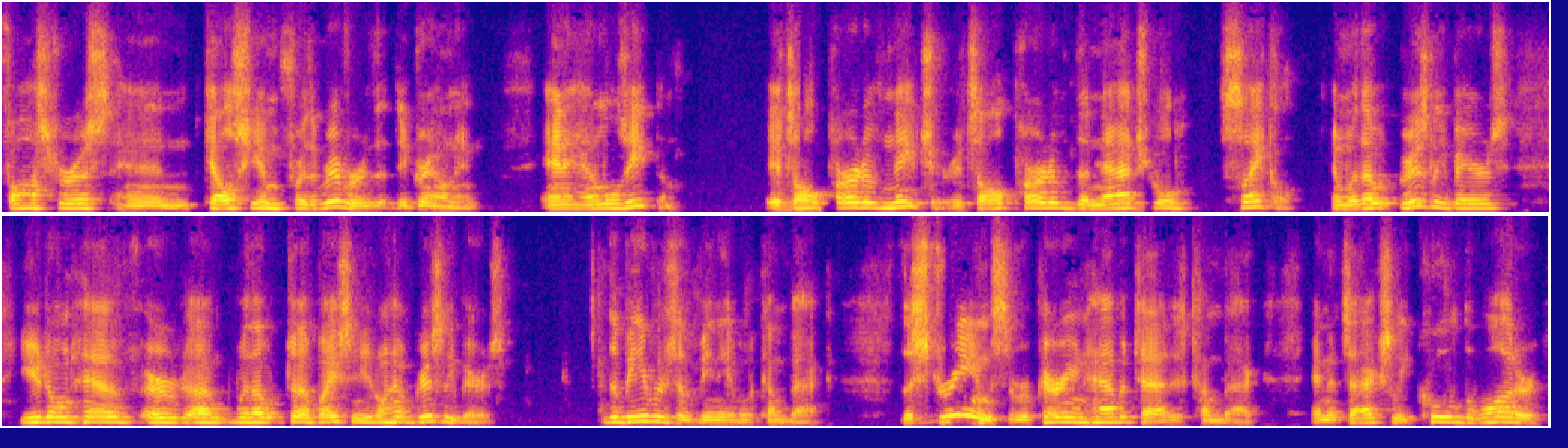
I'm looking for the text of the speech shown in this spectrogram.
phosphorus and calcium for the river that they drown in and animals eat them. It's all part of nature. It's all part of the natural cycle. And without grizzly bears you don't have or um, without uh, bison you don't have grizzly bears. The beavers have been able to come back the streams the riparian habitat has come back and it's actually cooled the water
